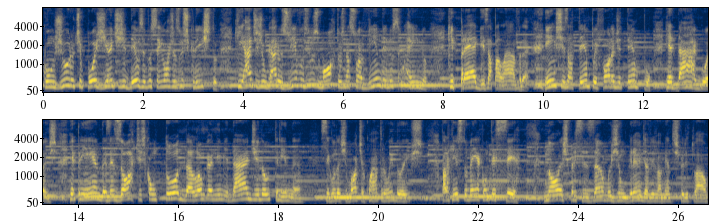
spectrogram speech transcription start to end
Conjuro-te, pois, diante de Deus e do Senhor Jesus Cristo, que há de julgar os vivos e os mortos na sua vinda e no seu reino, que pregues a palavra, enches a tempo e fora de tempo, redáguas, repreendas, exortes com toda longanimidade e doutrina. 2 Timóteo 4, 1 e 2. Para que isto venha acontecer, nós precisamos de um grande avivamento espiritual.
